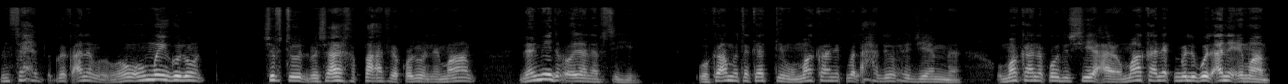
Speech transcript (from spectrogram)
منسحب أنا هم يقولون شفتوا المشايخ الطائف يقولون الإمام لم يدعو إلى نفسه وكان متكتم وما كان يقبل أحد يروح يجي يمه وما كان يقود الشيعة وما كان يقبل يقول أنا إمام.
